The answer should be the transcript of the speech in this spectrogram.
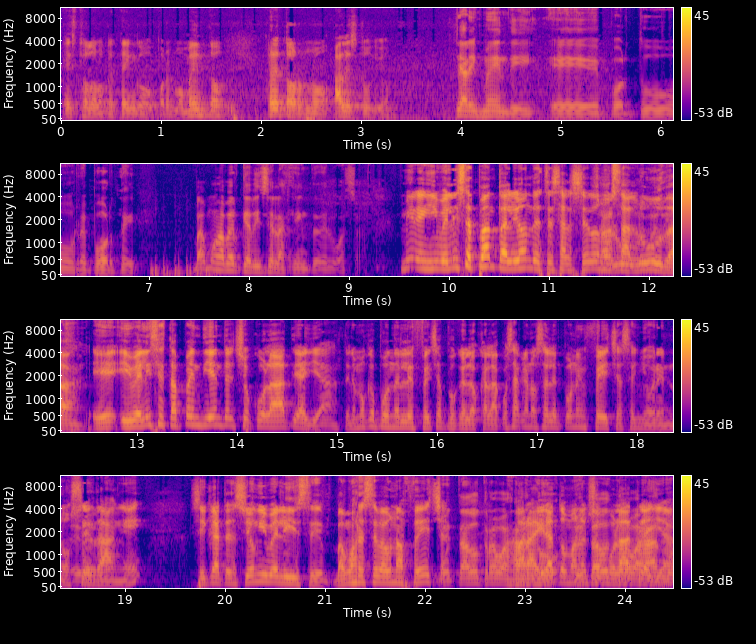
Es todo lo que tengo por el momento. Retorno al estudio. Arismendi, eh, por tu reporte. Vamos a ver qué dice la gente del WhatsApp. Miren, Ibelice Pantaleón de este Salcedo nos saluda. Eh, Ibelice está pendiente del chocolate allá. Tenemos que ponerle fecha porque lo, las cosas que no se le ponen fecha, señores, no se dan, ¿eh? Así que atención, Ibelice, vamos a reservar una fecha estado trabajando, para ir a tomar el chocolate allá.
